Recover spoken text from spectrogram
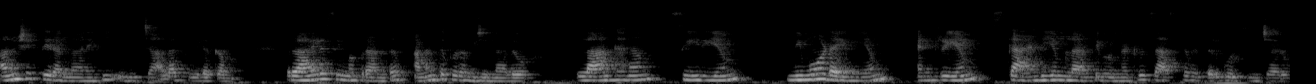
అణుశక్తి రంగానికి ఇది చాలా కీలకం. రాయలసీమ ప్రాంతం అనంతపురం జిల్లాలో లాంథనం సీరియం నిమోడైమియం ఎంట్రియం స్కాండియం లాంటివి ఉన్నట్లు శాస్త్రవేత్తలు గుర్తించారు.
